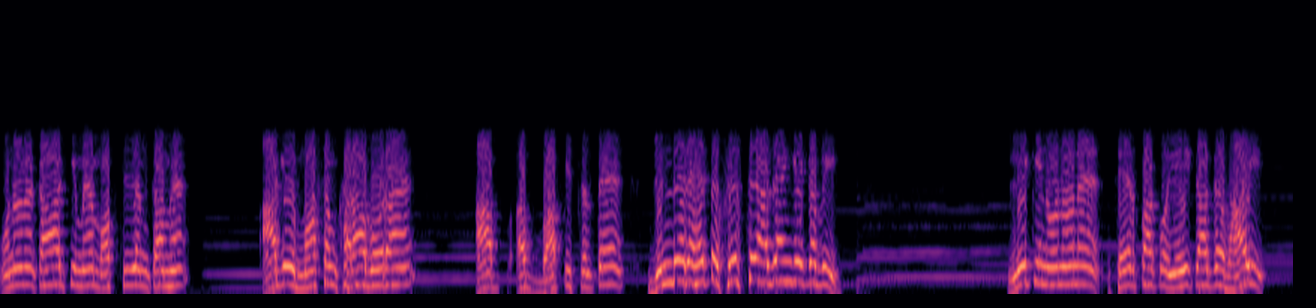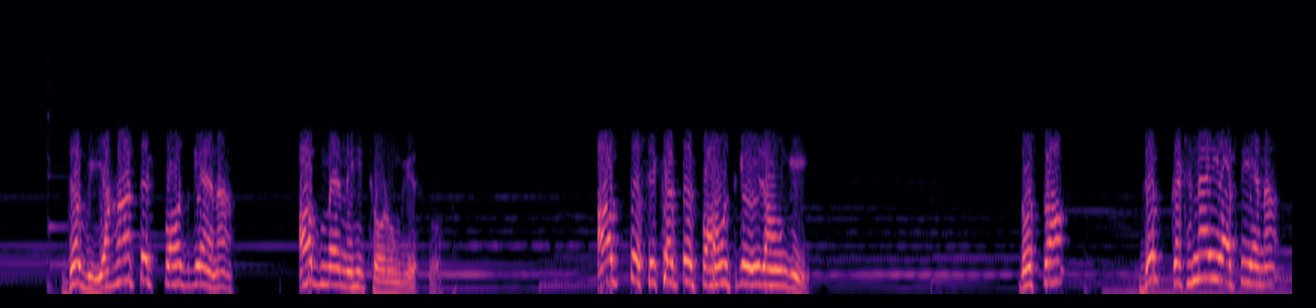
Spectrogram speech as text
उन्होंने कहा कि मैम ऑक्सीजन कम है। आगे मौसम खराब हो रहा है। आप अब वापिस चलते हैं। जिंदे रहे तो फिर से आ जाएँगे कभी। लेकिन उन्होंने शेरपा को यही कहा कि, भाई, जब यहाँ तक पहुँच गए ना, अब मैं नहीं छोड़ूँगी इसको। अब तो शिखर पे पहुँच के ही रहूँगी। दोस्तों, जब कठिनाई आती है ना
